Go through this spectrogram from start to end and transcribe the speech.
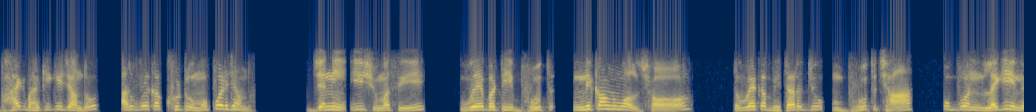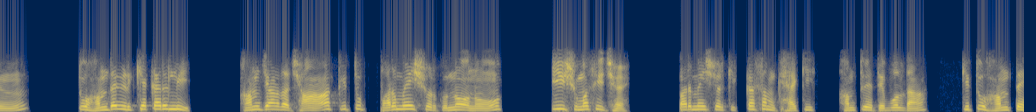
भाग भागी की जांदो और वे का खुटू मुँह पड़ जांदो। जनी यीशु मसीह वे बटी भूत निकालने वाल छो। तो वे का भीतर जो भूत छा उबन लगी न तू हम दगड़ क्या कर ली हम जानदा छा कि तू परमेश्वर को नो नो यीशु मसीह छे। परमेश्वर की कसम खे कि हम तो ये बोलदा कि तू हम ते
